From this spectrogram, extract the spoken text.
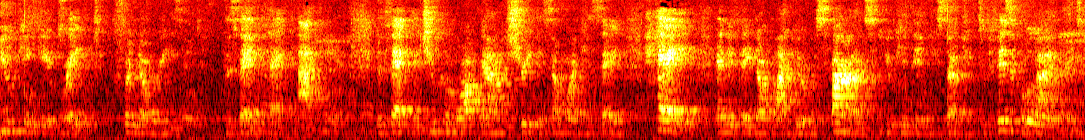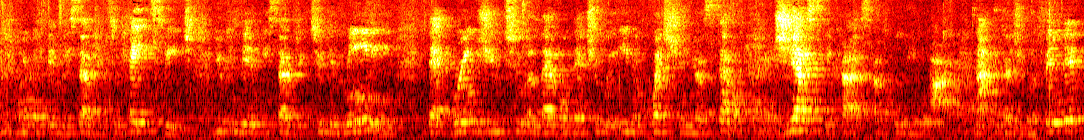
you can get raped for no reason, the same fact I can. The fact that you can walk down the street and someone can say, hey, and if they don't like your response, you can then be subject to physical violence. You can then be subject to hate speech. You can then be subject to demeaning that brings you to a level that you would even question yourself just because of who you are. Not because you offended,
